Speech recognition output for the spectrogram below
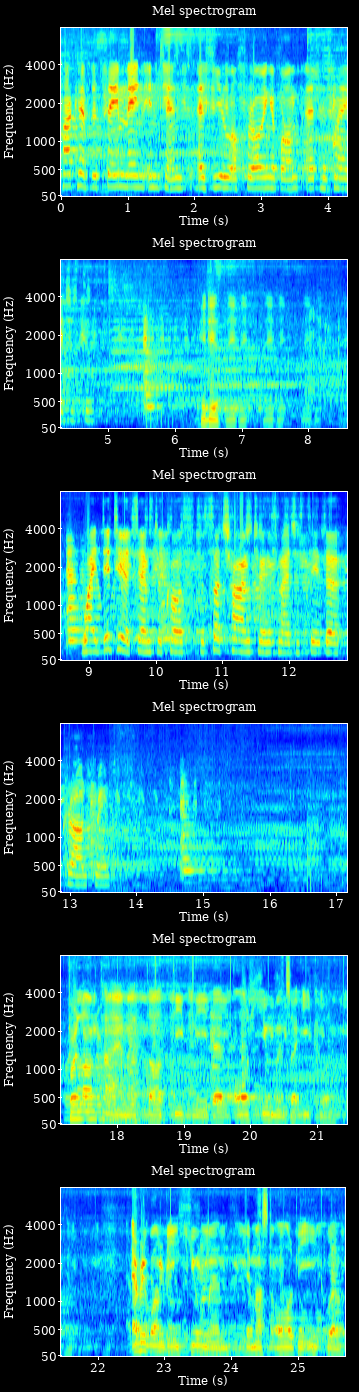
Puck have the same main intent as you of throwing a bomb at His Majesty? He did. Why did you attempt to cause to such harm to His Majesty the Crown Prince? For a long time I thought deeply that all humans are equal. Everyone being human, they must all be equal.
